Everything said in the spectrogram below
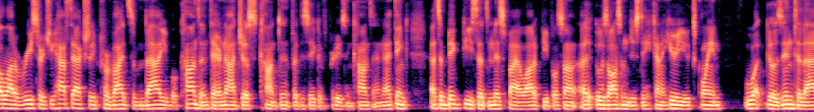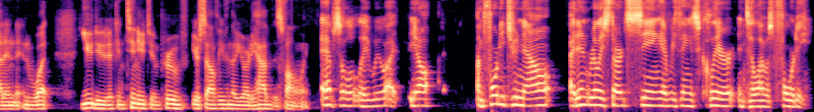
a lot of research. You have to actually provide some valuable content there, not just content for the sake of producing content. And I think that's a big piece that's missed by a lot of people. So uh, it was awesome just to kind of hear you explain what goes into that and, and what you do to continue to improve yourself, even though you already have this following. Absolutely. We, I, you know, I'm 42 now. I didn't really start seeing everything as clear until I was 40.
